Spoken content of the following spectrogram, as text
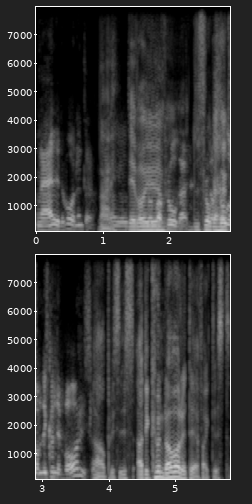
Nej, det var det inte. Nej, jag, det var ju... Jag fråga. Du frågade jag frågade om det kunde vara Ryssland. Ja, precis. Ja, det kunde ha varit det faktiskt.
